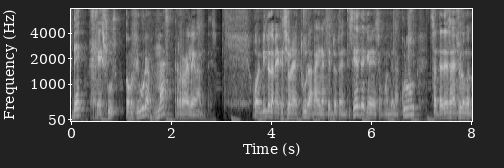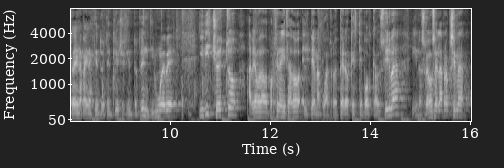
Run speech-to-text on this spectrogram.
de Jesús, como figuras más relevantes. Os invito también a que sea una lectura a página 137, que viene San Juan de la Cruz. Santa Teresa de Jesús lo encontráis en la página 138 y 139. Y dicho esto, habríamos dado por finalizado el tema 4. Espero que este podcast os sirva y nos vemos en la próxima.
